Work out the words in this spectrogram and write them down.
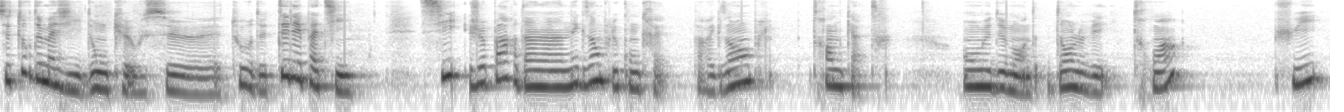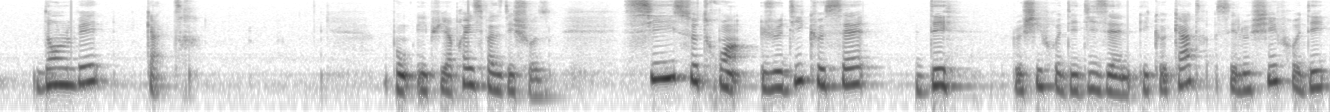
Ce tour de magie, donc, ou ce tour de télépathie, si je pars d'un exemple concret, par exemple 34, on me demande d'enlever 3, puis d'enlever 4. Bon, et puis après, il se passe des choses. Si ce 3, je dis que c'est D, le chiffre des dizaines, et que 4, c'est le chiffre des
